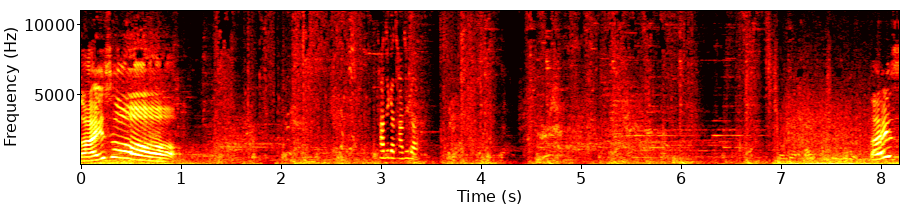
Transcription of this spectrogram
나이스! 나이스!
